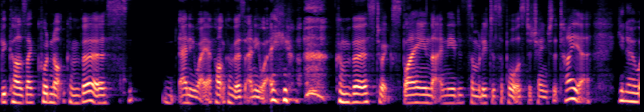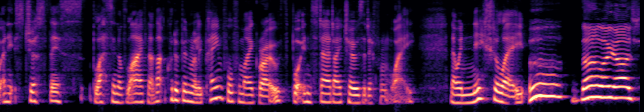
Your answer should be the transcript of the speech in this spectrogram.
because I could not converse anyway. I can't converse anyway. converse to explain that I needed somebody to support us to change the tire, you know, and it's just this blessing of life. Now, that could have been really painful for my growth, but instead I chose a different way. Now, initially, oh, oh my gosh,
